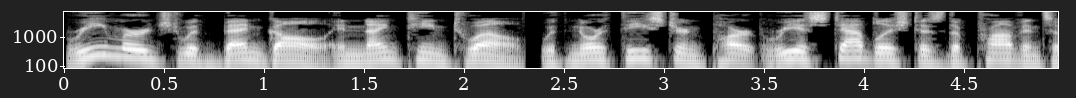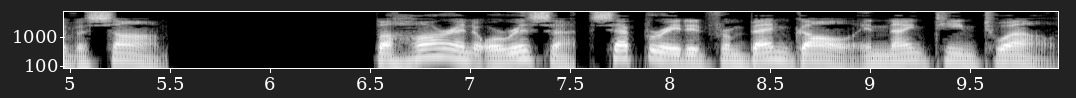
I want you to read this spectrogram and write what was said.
Re-merged with Bengal in 1912, with northeastern part re-established as the province of Assam. Bihar and Orissa, separated from Bengal in 1912.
